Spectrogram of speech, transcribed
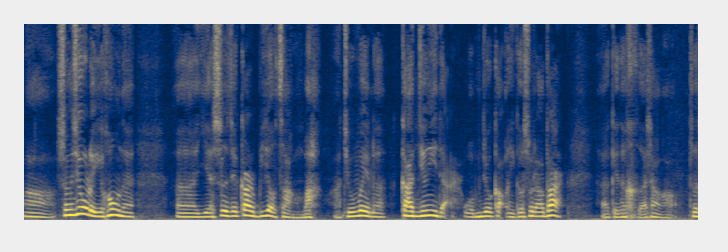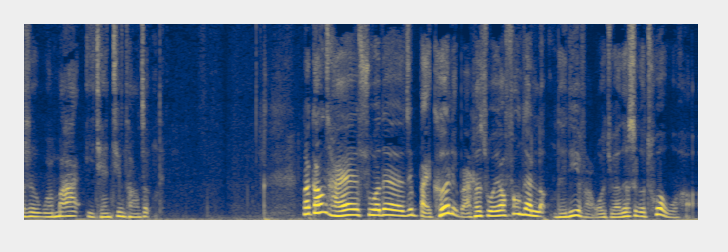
啊。生锈了以后呢，呃，也是这盖比较脏吧啊。就为了干净一点，我们就搞一个塑料袋儿，呃，给它合上啊。这是我妈以前经常整的。那刚才说的这百科里边，他说要放在冷的地方，我觉得是个错误哈。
